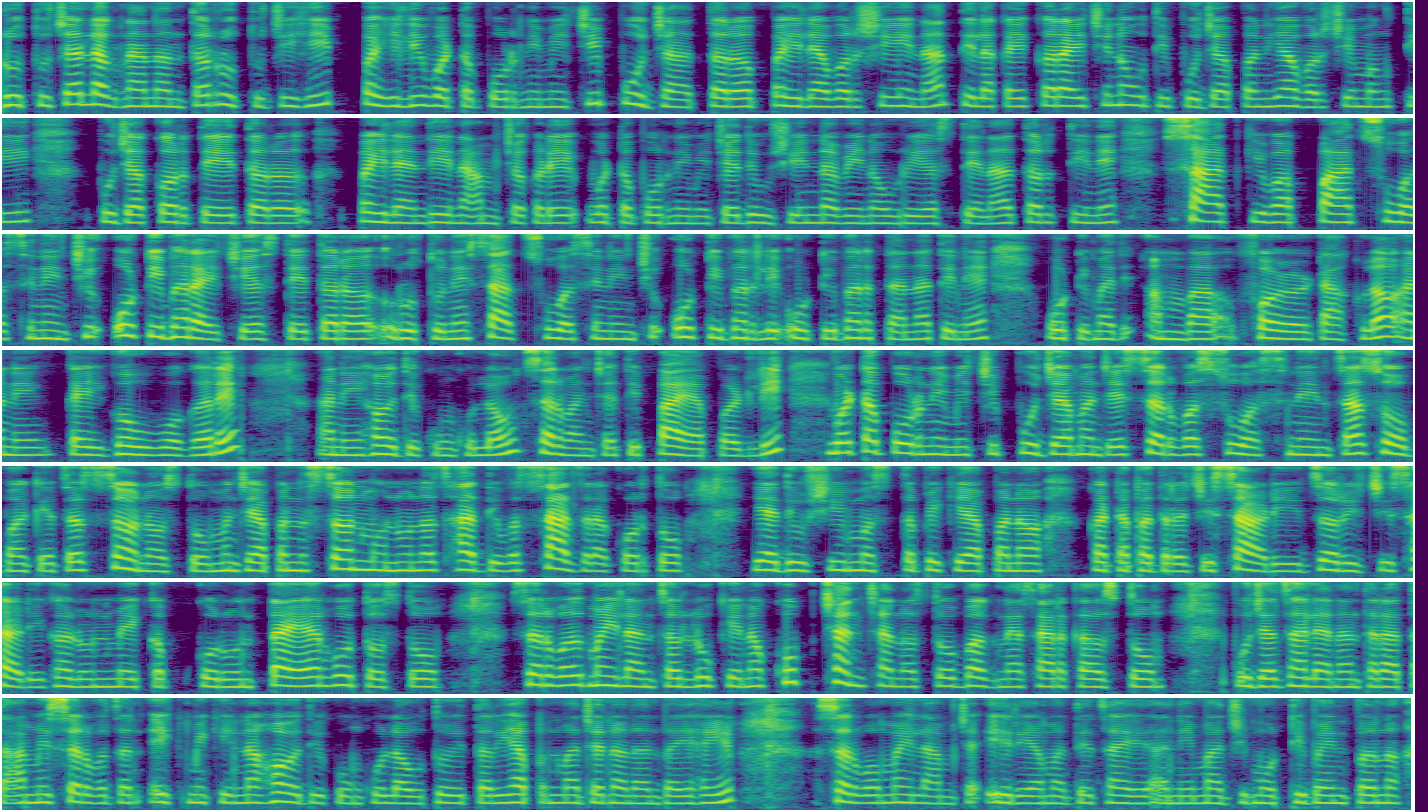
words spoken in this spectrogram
ऋतूच्या लग्नानंतर ऋतूची ही पहिली वटपौर्णिमेची पूजा. तर पहिल्या वर्षी आहे ना तिला काही करायची नव्हती पूजा पण ह्या वर्षी मग ती पूजा करते. तर पहिल्यांदा आहे ना आमच्याकडे वटपौर्णिमेच्या दिवशी नवी नवरी असते ना तर तिने सात किंवा पाच सुवासिनींची ओटी भरायची असते. तर ऋतूने सात सुवासिनींची ओटी भरली. ओटी भरताना तिने ओटीमध्ये आंबा फळ टाकलं आणि काही गहू वगैरे आणि हळदी कुंकू लावून सर्वांच्या ती पाया पडली. वटपौर्णिमेची पूजा म्हणजे सर्व सुवासिनींचा सौभाग्याचा सण असतो. म्हणजे आपण सण म्हणूनच हा दिवस साजरा करतो. या दिवशी मस्तपैकी आपण कटापत्राची साडी जरीची साडी घालून मेकअप करून तयार होत असतो. सर्व महिलांचा लुक आहे ना खूप छान छान असतो बघण्यासारखा असतो. पूजा झाल्यानंतर आता आम्ही सर्वजण एकमेकींना हळदी कुंकू लावतोय. तर ह्या पण माझ्या ननंदबाई आहे. सर्व महिला आमच्या एरियामध्येच आहे आणि माझी मोठी बहीण पण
